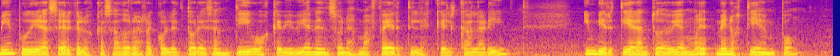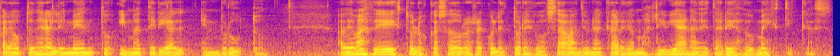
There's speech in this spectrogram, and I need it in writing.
Bien pudiera ser que los cazadores recolectores antiguos que vivían en zonas más fértiles que el Calarí invirtieran todavía menos tiempo para obtener alimento y material en bruto. Además de esto, los cazadores recolectores gozaban de una carga más liviana de tareas domésticas.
